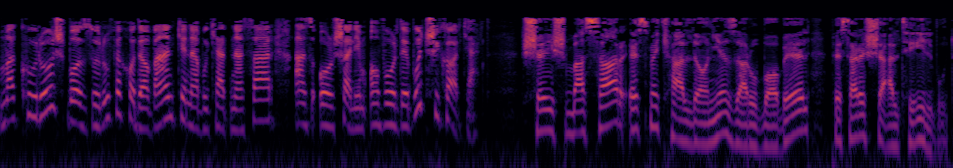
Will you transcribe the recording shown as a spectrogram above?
و کوروش با ظروف خداوند که نبوکد نصر از اورشلیم آورده بود چیکار کرد؟ شیش بسر اسم کلدانی زروبابل پسر شعلتیل بود.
